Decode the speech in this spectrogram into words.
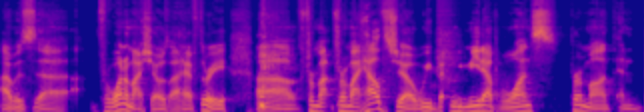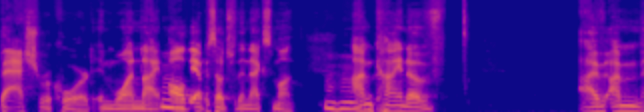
I was uh, for one of my shows. I have three. Uh, for my for my health show, we we meet up once per month and bash record in one night mm-hmm. all the episodes for the next month. Mm-hmm. I'm kind of i am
